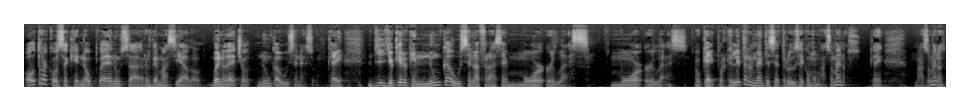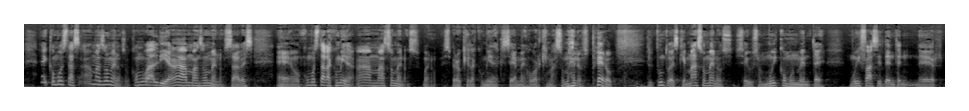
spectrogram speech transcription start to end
Otra cosa que no pueden usar demasiado, bueno, de hecho, nunca usen eso, ¿ok? Yo quiero que nunca usen la frase more or less more or less. Ok, porque literalmente se traduce como más o menos. Ok, más o menos. ¿Cómo estás? Ah, más o menos. ¿Cómo va el día? Ah, más o menos, ¿sabes? Eh, ¿Cómo está la comida? Ah, más o menos. Bueno, espero que la comida sea mejor que más o menos, pero el punto es que más o menos se usa muy comúnmente, muy fácil de entender.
